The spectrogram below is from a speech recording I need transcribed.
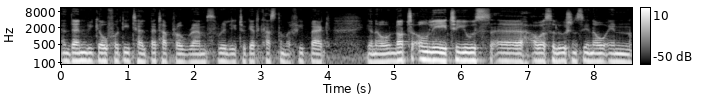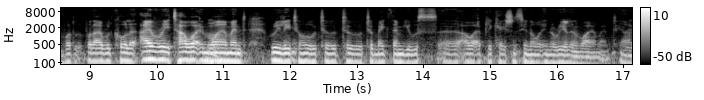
And then we go for detailed beta programs really to get customer feedback you know, not only to use uh, our solutions, you know, in what what I would call an ivory tower mm. environment, mm. really to, to, to, to make them use uh, our applications, you know, in a real environment. Yeah. Okay.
